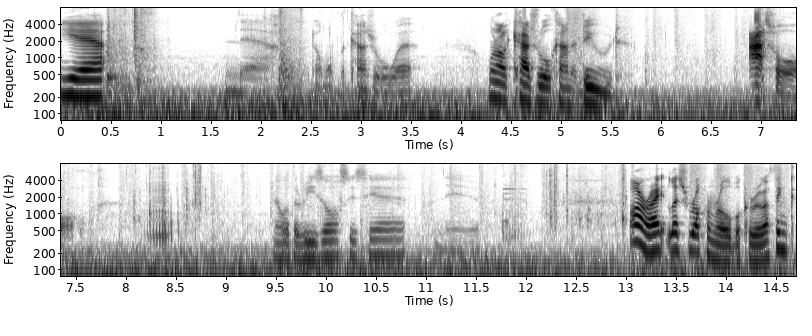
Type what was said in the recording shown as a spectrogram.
Yeah. Nah. Don't want the casual wear. We're not a casual kind of dude. At all. No other resources here? No. Alright, let's rock and roll, Buckaroo. I think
